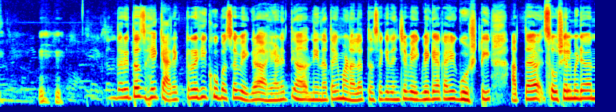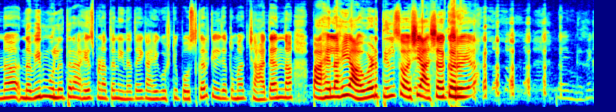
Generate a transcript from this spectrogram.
एकंदरीतच हे कॅरेक्टरही खूप असं वेगळं आहे. आणि त्या नीनाताई म्हणालात तसं की त्यांच्या वेगवेगळ्या काही गोष्टी आता सोशल मीडियावरनं नवीन मुलं तर आहेच पण आता नीनाताई काही गोष्टी पोस्ट करतील ज्या तुम्हाला चाहत्यांना पाहायलाही आवडतील. सो अशी आशा करूया.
